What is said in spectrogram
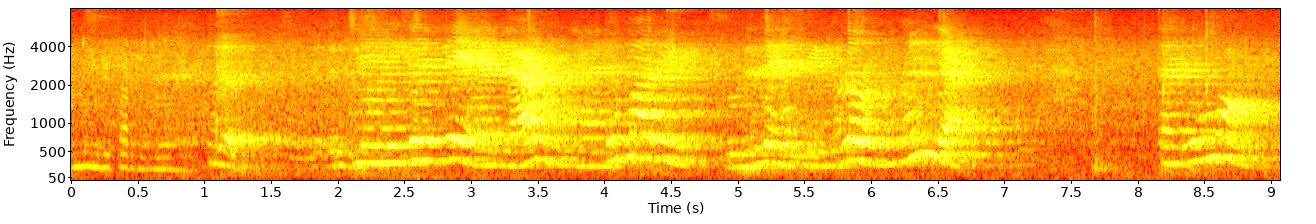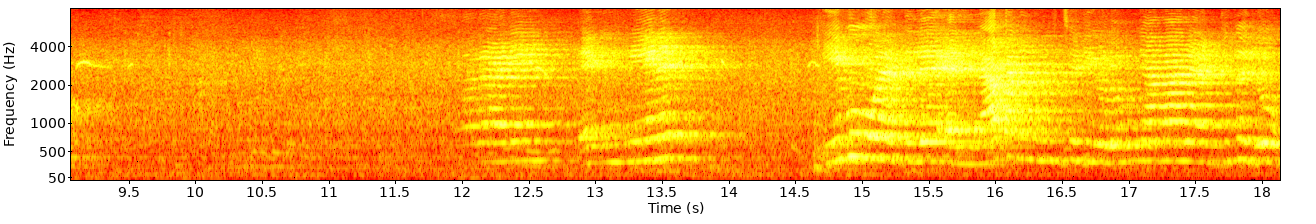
ഒന്നുകൂടി പറഞ്ഞു ജയിലിലേക്ക് എല്ലാ ആൾക്കാരും മാറി ഒരു രഹസ്യങ്ങളൊന്നുമില്ല തരുമോ ഈ ഭൂപടത്തിലെ എല്ലാ ചെടികളും ഞാൻ നാരായണക്ക് തരും?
